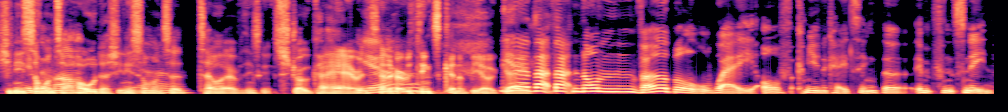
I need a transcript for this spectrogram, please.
she needs, needs someone to hold her. She needs yeah. someone to tell her everything's going to stroke her hair and yeah. tell her everything's going to be okay. Yeah, that, that non-verbal way of communicating the infant's need.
